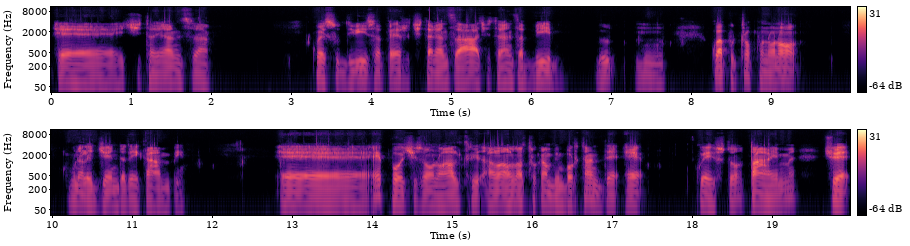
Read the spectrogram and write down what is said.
e cittadinanza qua è suddivisa per cittadinanza A, cittadinanza B, mh, qua purtroppo non ho una leggenda dei campi. E, e, poi ci sono altri, un altro campo importante è questo, time, cioè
